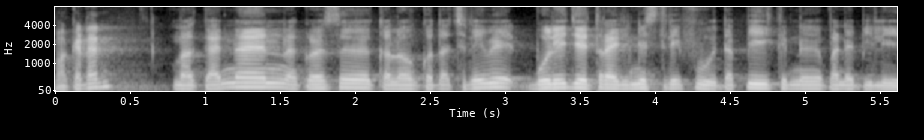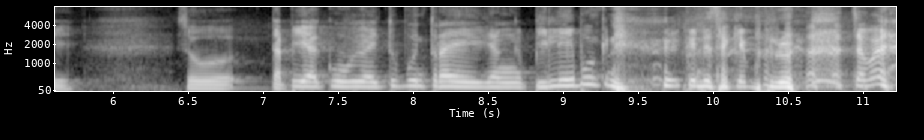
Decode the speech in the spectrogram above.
Makanan? Makanan aku rasa kalau kau tak cerewet boleh je try dinner street food tapi kena pandai pilih. So tapi aku itu pun try yang pilih pun kena kena sakit perut. macam mana?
